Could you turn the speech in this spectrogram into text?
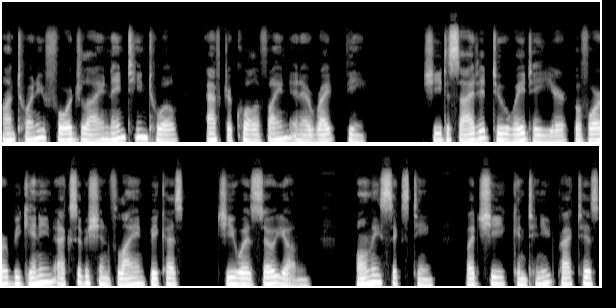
on 24 July 1912 after qualifying in a Wright B. She decided to wait a year before beginning exhibition flying because she was so young, only 16, but she continued practice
